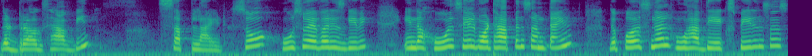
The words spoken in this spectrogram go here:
the drugs have been supplied so whosoever is giving in the wholesale what happens sometimes the personnel who have the experiences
